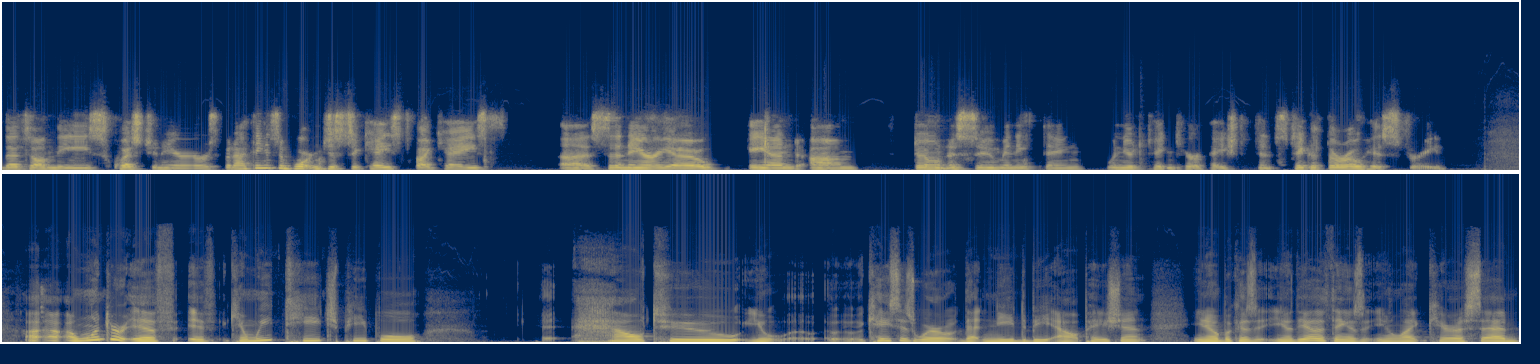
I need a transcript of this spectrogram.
That's on these questionnaires. But I think it's important just a case by case uh, scenario and um, don't assume anything when you're taking care of patients. Take a thorough history. I, I- wonder if if can we teach people how to you know cases where that need to be outpatient you know because you know the other thing is you know like Kara said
